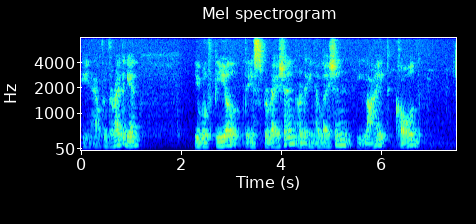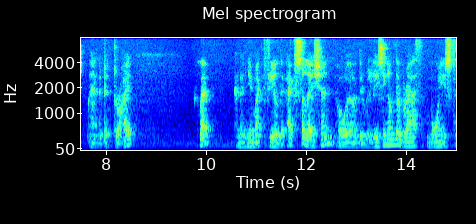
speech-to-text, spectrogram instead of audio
Inhale through the right again. You will feel the inspiration or the inhalation light, cold, and a bit dry. Clip, and then you might feel the exhalation or the releasing of the breath, moist,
